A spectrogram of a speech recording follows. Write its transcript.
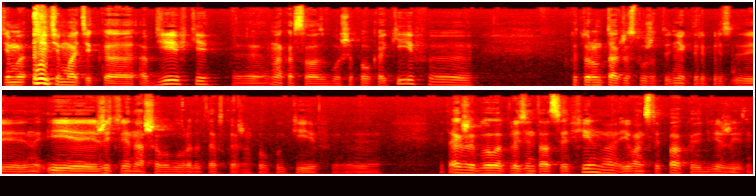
тема- тематика Авдеевки, она касалась больше полка Киев, в котором также служат некоторые и жители нашего города, так скажем, полку Киев. И также была презентация фильма «Иван Слепак. Две жизни».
